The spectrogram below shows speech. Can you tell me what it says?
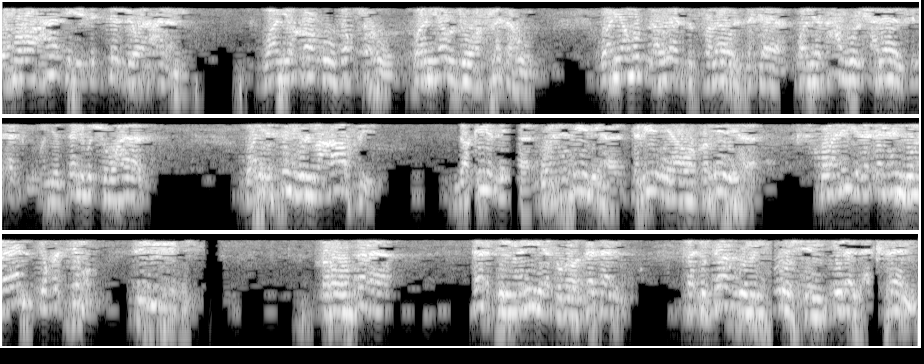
ومراعاته في السر والعلن وأن يخافوا بطشه وأن يرجوا رحمته وأن يمط الاولاد بالصلاه والزكاة وأن يتحروا الحلال في الأكل وأن يجتنبوا الشبهات وأن يجتنبوا المعاصي دقيقها وجليلها كبيرها وصغيرها وأن إذا كان عنده مال يقسمه. فربما تأتي المنية بغتة فتساق من فرش إلى الأكفان.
